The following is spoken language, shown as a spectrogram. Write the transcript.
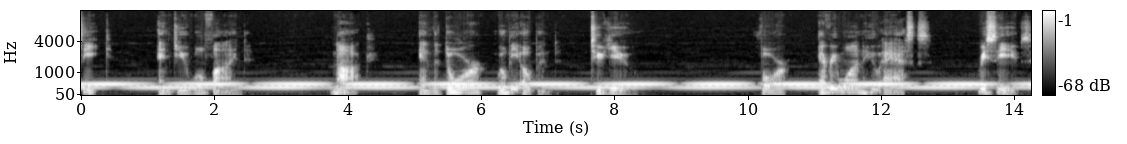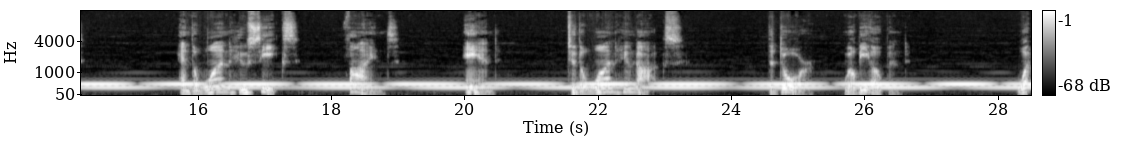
seek and you will find, knock and the door will be opened to you. For everyone who asks receives, and the one who seeks finds, and to the one who knocks, the door will be opened. What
